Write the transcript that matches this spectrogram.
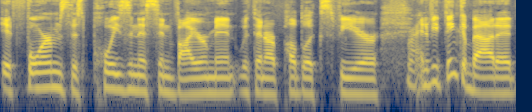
it forms this poisonous environment within our public sphere. Right. And if you think about it,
